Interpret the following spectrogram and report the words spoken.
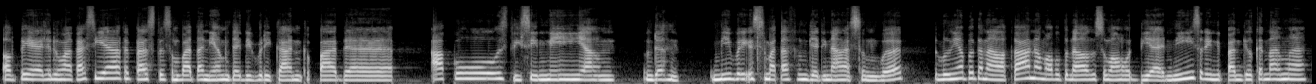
Oke, terima kasih ya atas kesempatan yang sudah diberikan kepada aku di sini yang udah diberi kesempatan menjadi narasumber. Sebelumnya perkenalkan, nama aku kenal Suma Diani, sering dipanggil ke nama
